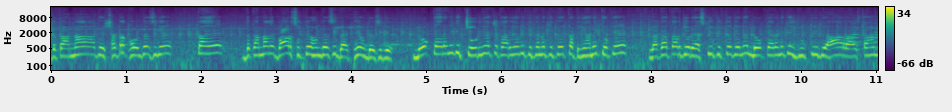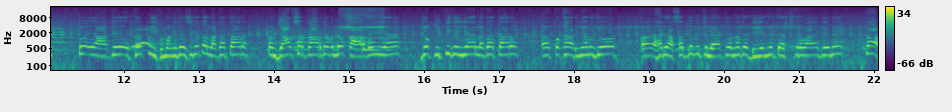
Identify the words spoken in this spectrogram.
ਦੁਕਾਨਾਂ ਦੇ ਸ਼ਟਰ ਖੋਲਦੇ ਸੀਗੇ ਤਾਂ ਇਹ ਦੁਕਾਨਾਂ ਦੇ ਬਾਹਰ ਸੁੱਤੇ ਹੁੰਦੇ ਸੀ, ਬੈਠੇ ਹੁੰਦੇ ਸੀਗੇ। ਲੋਕ ਕਹਿ ਰਹੇ ਨੇ ਕਿ ਚੋਰੀਆਂ, ਚਕਾਰੀਆਂ ਵੀ ਕਿਤੇ ਨਾ ਕਿਤੇ ਘਟੀਆਂ ਨੇ ਕਿਉਂਕਿ ਲਗਾਤਾਰ ਜੋ ਰੈਸਕਿਊ ਕੀਤੇ ਗਏ ਨੇ, ਲੋਕ ਕਹਿ ਰਹੇ ਨੇ ਕਿ ਯੂਪੀ ਬਿਹਾਰ, ਰਾਜਸਥਾਨ ਤੋਂ ਇਹ ਆ ਕੇ ਇੱਥੇ ਭੀਖ ਮੰਗਦੇ ਸੀਗੇ ਤਾਂ ਲਗਾਤਾਰ ਪੰਜਾਬ ਸਰਕਾਰ ਦੇ ਵੱਲੋਂ ਕਾਰਵਾਈ ਹੈ। ਜੋ ਕੀਤੀ ਗਈ ਹੈ ਲਗਾਤਾਰ ਅ, ਭਿਖਾਰੀਆਂ ਨੂੰ ਜੋ ਹਰਿਆਸਤ ਦੇ ਵਿੱਚ ਲੈ ਕੇ ਉਹਨਾਂ ਦੇ ਡੀਐਨਏ ਟੈਸਟ ਕਰਵਾਏ ਗਏ ਨੇ। ਤਾਂ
